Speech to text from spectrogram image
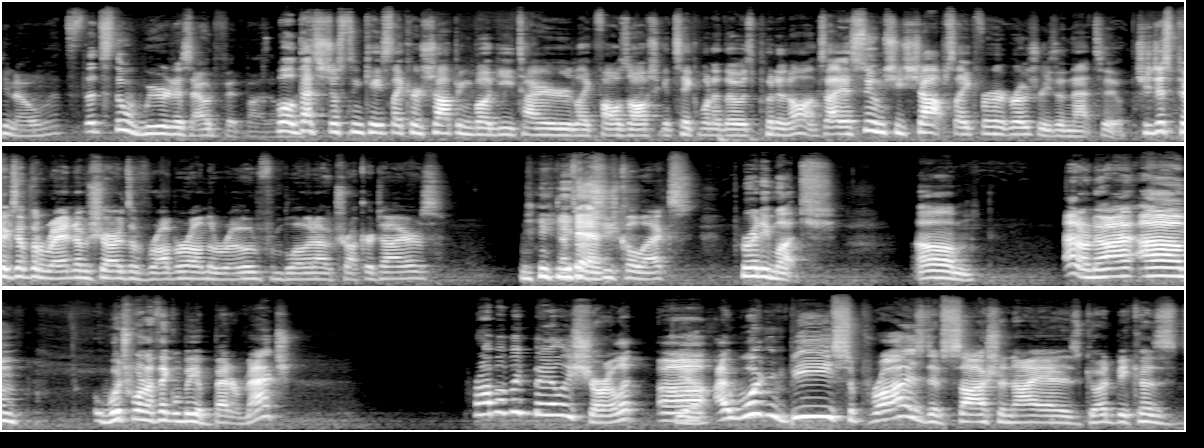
you know. That's, that's the weirdest outfit by the way. Well, that's just in case like her shopping buggy tire like falls off. She can take one of those, put it on. So I assume she shops like for her groceries in that too. she just picks up the random shards of rubber on the road from blowing out trucker tires. That's yeah, what she collects. pretty much. Um, I don't know. I, um, which one I think will be a better match? Probably Bayley Charlotte. Uh, Yeah. I wouldn't be surprised if Sasha Nia is good because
